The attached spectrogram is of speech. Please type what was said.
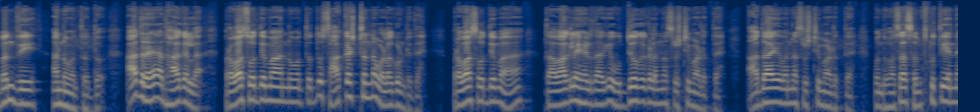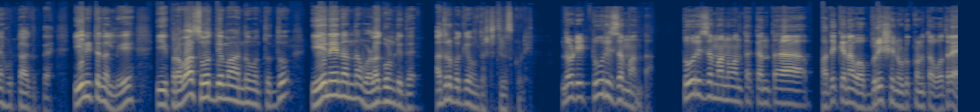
ಬಂದ್ವಿ ಅನ್ನುವಂಥದ್ದು. ಆದರೆ ಅದು ಹಾಗಲ್ಲ. ಪ್ರವಾಸೋದ್ಯಮ ಅನ್ನುವಂಥದ್ದು ಸಾಕಷ್ಟನ್ನು ಒಳಗೊಂಡಿದೆ. ಪ್ರವಾಸೋದ್ಯಮ ತಾವಾಗಲೇ ಹೇಳಿದಾಗೆ ಉದ್ಯೋಗಗಳನ್ನು ಸೃಷ್ಟಿ ಮಾಡುತ್ತೆ ಆದಾಯವನ್ನು ಸೃಷ್ಟಿ ಮಾಡುತ್ತೆ ಒಂದು ಹೊಸ ಸಂಸ್ಕೃತಿಯನ್ನೇ ಹುಟ್ಟಾಗುತ್ತೆ. ಈ ನಿಟ್ಟಿನಲ್ಲಿ ಈ ಪ್ರವಾಸೋದ್ಯಮ ಅನ್ನುವಂಥದ್ದು ಏನೇನನ್ನ ಒಳಗೊಂಡಿದೆ ಅದ್ರ ಬಗ್ಗೆ ಒಂದಷ್ಟು ತಿಳಿಸ್ಕೊಡಿ. ನೋಡಿ ಟೂರಿಸಮ್ ಅಂತ. ಟೂರಿಸಂ ಅನ್ನುವಂತಕ್ಕಂಥ ಪದಕ್ಕೆ ನಾವು ಅಬ್ರಿಷನ್ ಹುಡ್ಕೊಳ್ತಾ ಹೋದ್ರೆ.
